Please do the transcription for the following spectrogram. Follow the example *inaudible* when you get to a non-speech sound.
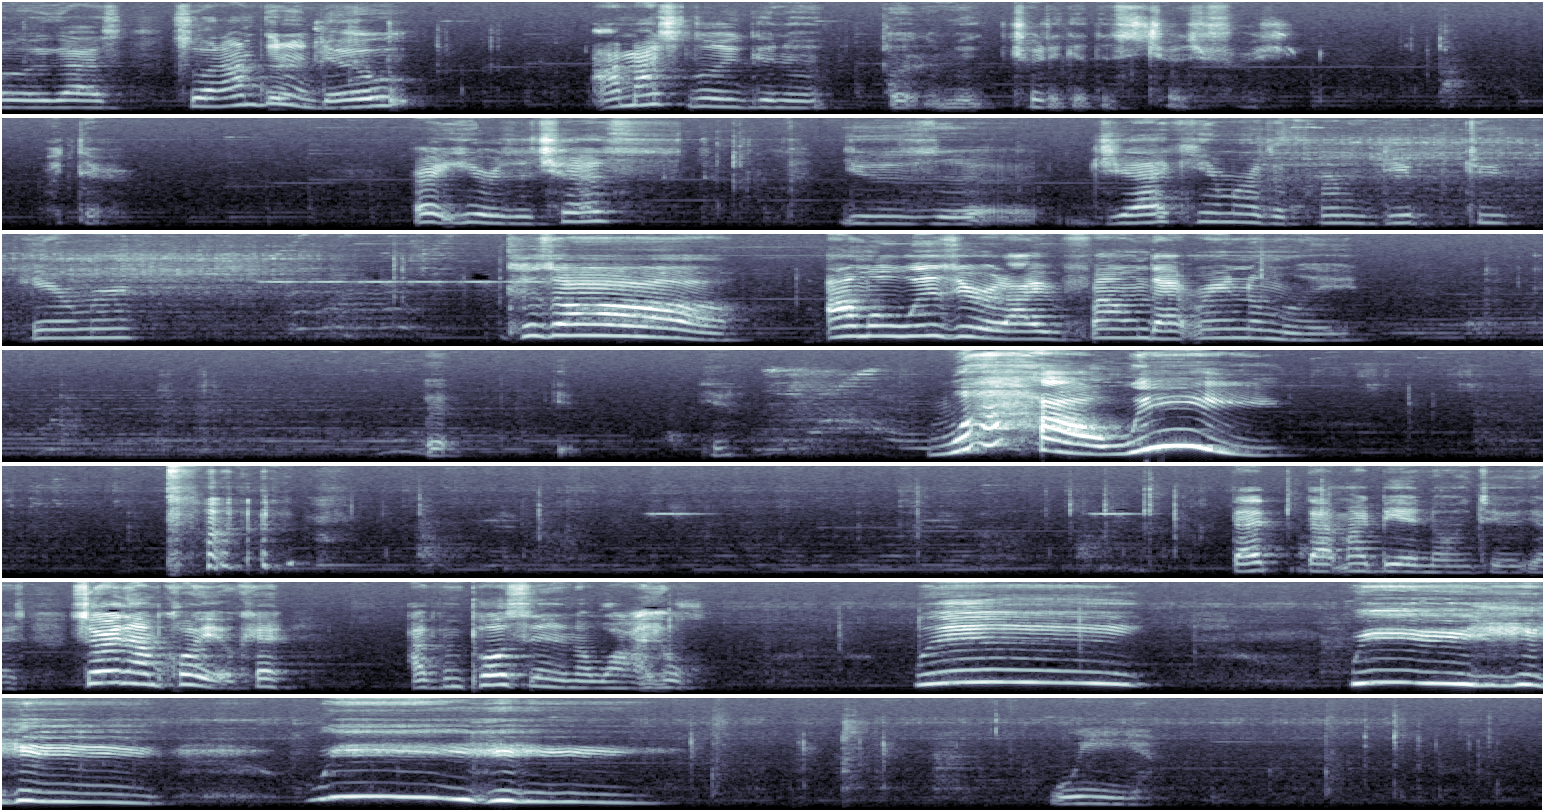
Okay, guys. So what I'm gonna do, I'm actually gonna oh, let me try to get this chest first. Right there. Right here is a chest. Use the jackhammer, the firm deep hammer. Cause ah, I'm a wizard. I found that randomly. But yeah. Wow, we. That that might be annoying to you guys. Sorry that I'm quiet, okay? I've been posting in a while. Wee! Wee! Wee! Wee.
